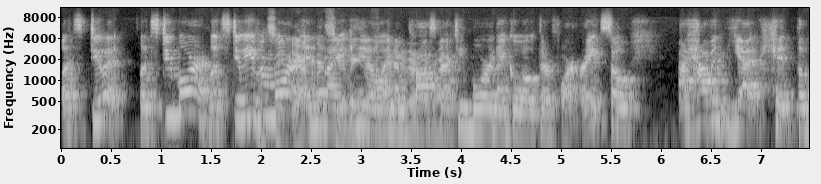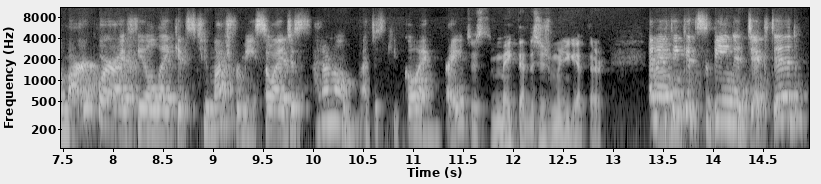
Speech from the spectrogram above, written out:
let's do it. Let's do more. Let's do even let's more. See, yeah, and then I, you know, and I'm prospecting right. more and I go out there for it, right? So I haven't yet hit the mark where I feel like it's too much for me. So I just, I don't know, I just keep going, right? Just make that decision when you get there. And um, I think it's being addicted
